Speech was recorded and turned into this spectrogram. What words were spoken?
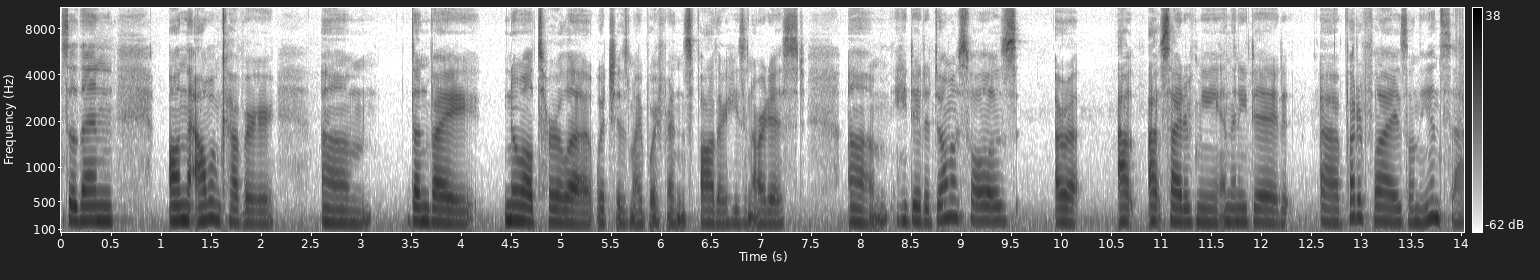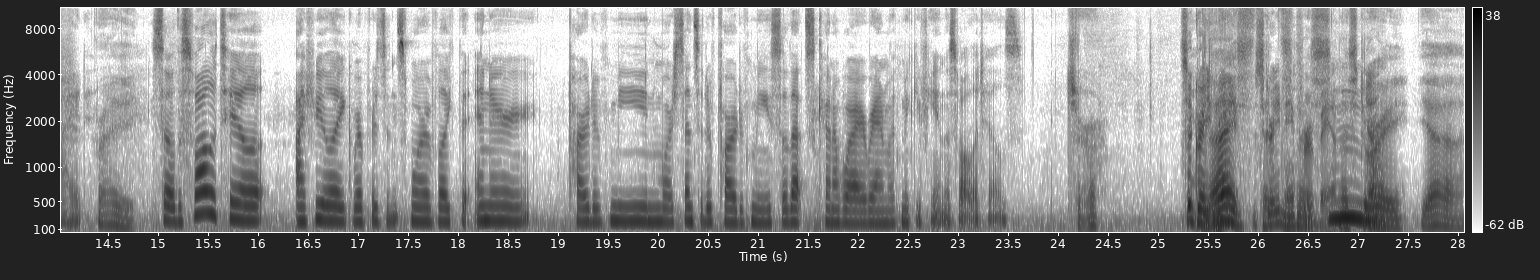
So then on the album cover, um, done by Noel Turla, which is my boyfriend's father, he's an artist, um, he did a dome of swallows uh, out, outside of me, and then he did uh, butterflies on the inside. Right. So the swallowtail, I feel like, represents more of like the inner part of me and more sensitive part of me. So that's kind of why I ran with Miki P and the Swallowtails. Sure. It's a great nice. name. It's a great name nice, for a band. Nice story. Yeah.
